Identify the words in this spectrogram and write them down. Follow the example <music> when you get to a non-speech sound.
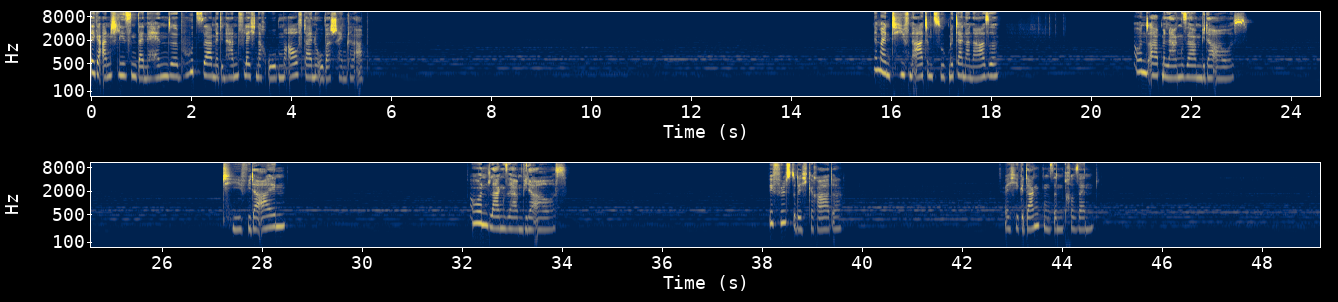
Lege anschließend deine Hände behutsam mit den Handflächen nach oben auf deine Oberschenkel ab. Nimm einen tiefen Atemzug mit deiner Nase und atme langsam wieder aus. Tief wieder ein und langsam wieder aus. Wie fühlst du dich gerade? Welche Gedanken sind präsent?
